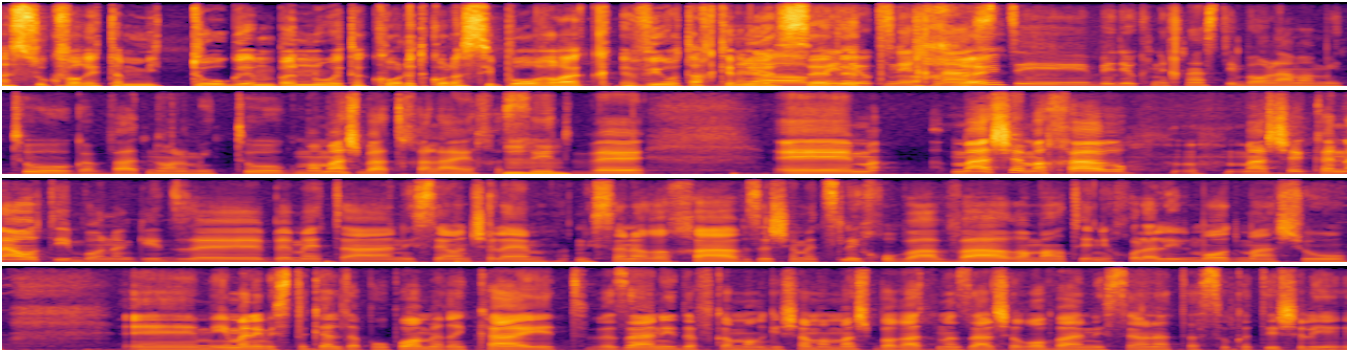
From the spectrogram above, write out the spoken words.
עשו כבר את המיתוג, הם בנו את הכל, את כל הסיפור, ורק הביאו אותך לא, כמייסדת אחרי? נכנסתי, בדיוק נכנסתי בעולם המיתוג, עבדנו על מיתוג, ממש בהתחלה יחסית, ומה שמכר, מה שקנה אותי, בוא נגיד, זה באמת הניסיון שלהם, הניסיון הרחב, זה שהם הצליחו בעבר, אמרתי, אני יכולה ללמוד משהו. אמ, אם אני מסתכלת, אפרופו אמריקאית, וזה, אני דווקא מרגישה ממש ברת מזל שרוב הניסיון התעסוקתי שלי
